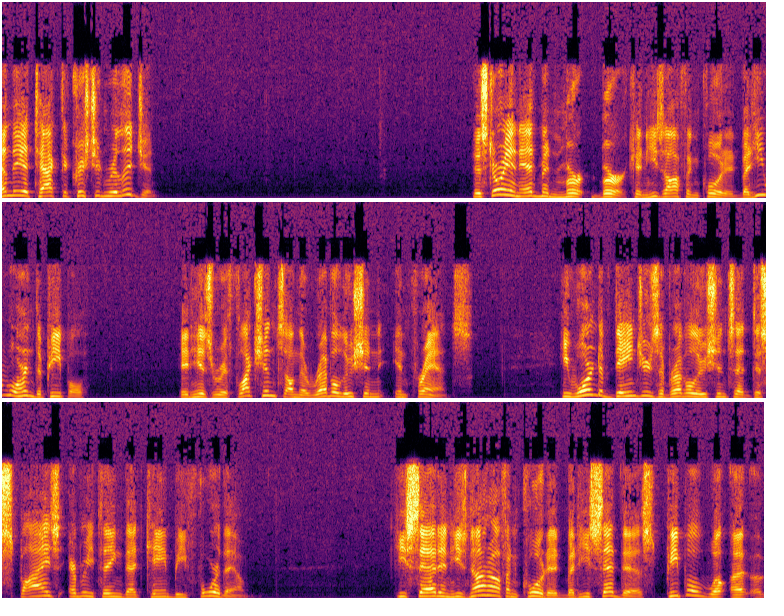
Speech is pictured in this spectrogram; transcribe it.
And they attack the Christian religion. Historian Edmund Burke, and he's often quoted, but he warned the people in his reflections on the revolution in France. He warned of dangers of revolutions that despise everything that came before them he said, and he's not often quoted, but he said this, people will, uh, uh,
